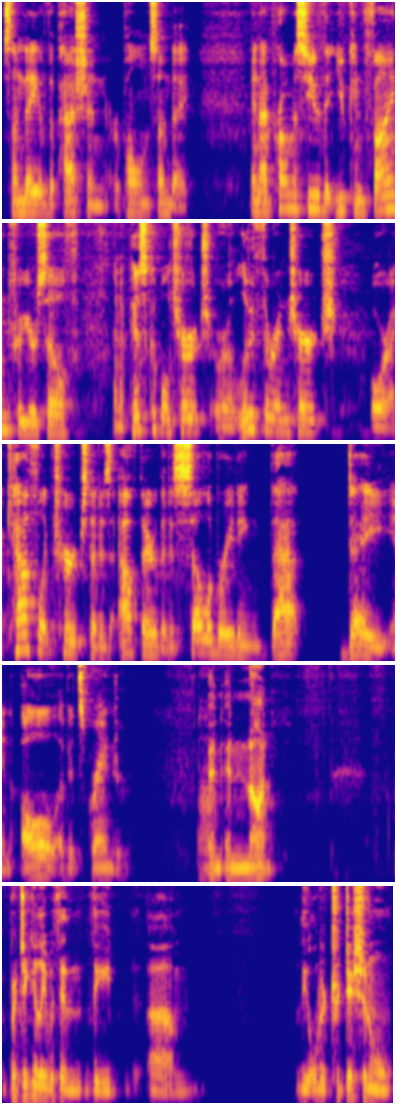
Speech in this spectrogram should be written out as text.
Sunday of the Passion or Palm Sunday. And I promise you that you can find for yourself an Episcopal church or a Lutheran church or a Catholic church that is out there that is celebrating that day in all of its grandeur. Um, and and not particularly within the um, the older traditional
